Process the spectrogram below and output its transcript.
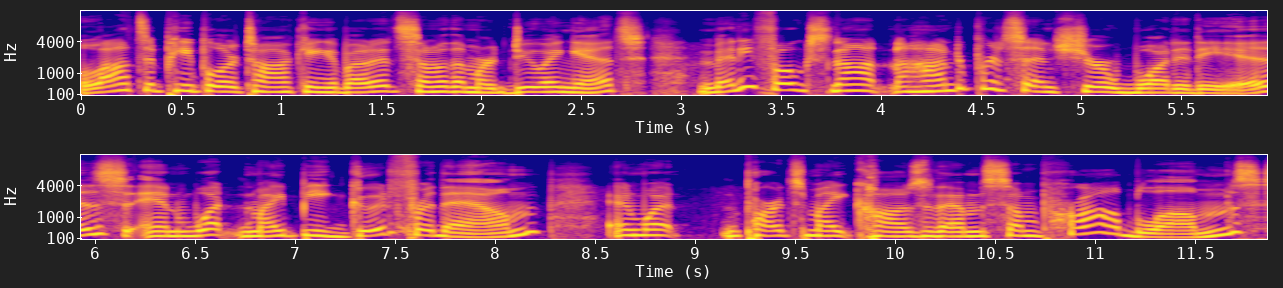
Lots of people are talking about it. Some of them are doing it. Many folks not 100% sure what it is and what might be good for them and what parts might cause them some problems.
